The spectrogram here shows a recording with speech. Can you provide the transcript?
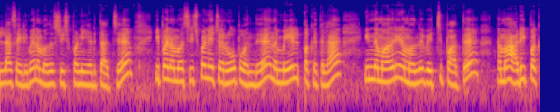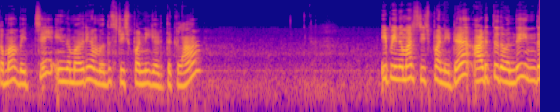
எல்லா சைடுமே நம்ம வந்து ஸ்டிச் பண்ணி எடுத்தாச்சு. இப்போ நம்ம ஸ்டிச் பண்ணி வச்ச ரோப்பு வந்து அந்த மேல் பக்கத்தில் இந்த மாதிரி நம்ம வந்து வச்சு பார்த்து நம்ம அடிப்பக்கமாக வச்சு இந்த மாதிரி நம்ம வந்து ஸ்டிச் பண்ணி எடுத்துக்கலாம். இப்போ இந்த மாதிரி ஸ்டிச் பண்ணிவிட்டு அடுத்தது வந்து இந்த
